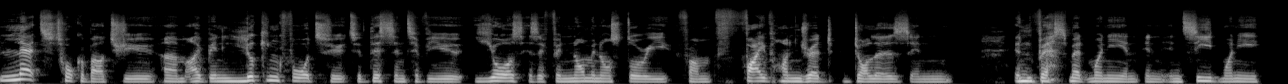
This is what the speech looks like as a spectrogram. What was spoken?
let's talk about you. Um, I've been looking forward to to this interview. Yours is a phenomenal story from five hundred dollars in investment money in, in, in seed money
